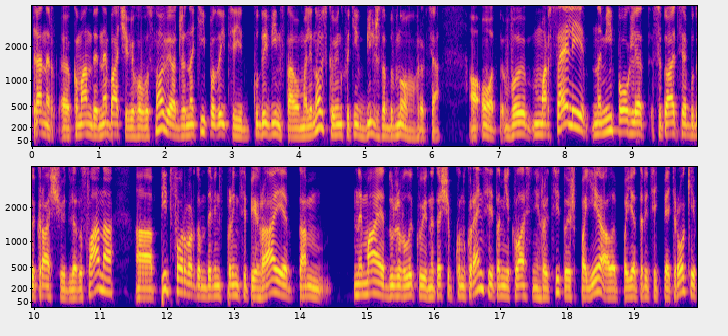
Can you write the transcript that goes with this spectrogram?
тренер е, команди не бачив його в основі, адже на тій позиції, куди він ставив Маліновського, він хотів більш забивного гравця. От в Марселі, на мій погляд, ситуація буде кращою для Руслана. Під Форвардом, де він в принципі грає, там немає дуже великої, не те, щоб конкуренції, там є класні гравці, той ж пає, але пає 35 років.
